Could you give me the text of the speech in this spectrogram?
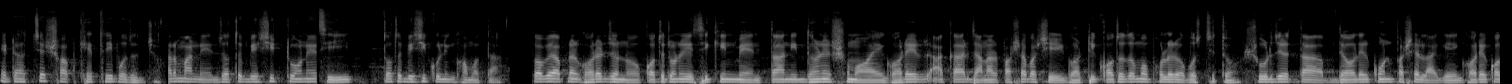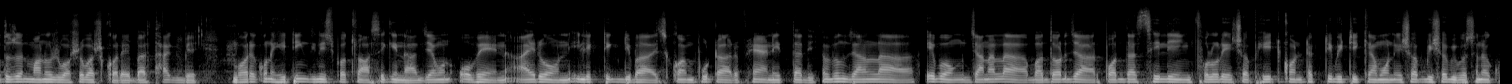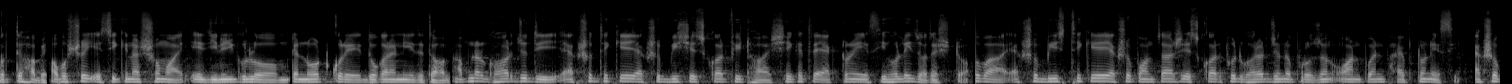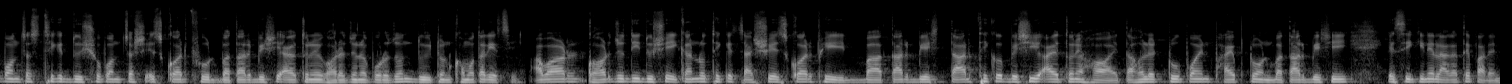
এটা হচ্ছে সব ক্ষেত্রেই প্রযোজ্য। তার মানে যত বেশি টোনের সি, তত বেশি কুলিং ক্ষমতা। তবে আপনার ঘরের জন্য কত টনের এসি কিনবেন তা নির্ধারণের সময় ঘরের আকার জানার পাশাপাশি ঘরটি কততম ফলের অবস্থিত? সূর্যের তাপ, দেওয়ালের কোন পাশে লাগে, ঘরে কতজন মানুষ বসবাস করে বা থাকবে, ঘরে কোনো হিটিং জিনিসপত্র আছে কি না যেমন oven, iron, electric device, computer, fan ইত্যাদি। এবং জানালা এবং জানালা বা দরজার পর্দা, সিলিং, ফ্লোরে এসব হিট কন্ট্রাক্টিভিটি কেমন, এসব বিষয় বিবেচনা করতে হবে। অবশ্যই এসি কেনার সময় এই জিনিসগুলো নোট করে দোকানে নিয়ে যেতে হবে। আপনার ঘর যদি একশো থেকে একশো বিশ স্কোয়ার ফিট হয়, সেক্ষেত্রে এক টনের এসি হলেই যথেষ্ট। অথবা একশো বিশ থেকে একশো পঞ্চাশ স্কোয়ার ফুট ঘরের জন্য প্রয়োজন one point five ton AC একশো পঞ্চাশ থেকে দুইশো পঞ্চাশ স্কোয়ার ফুট বা তার বেশি আয়তনের ঘরের জন্য প্রয়োজন দুই টন ক্ষমতার এসি আবার ঘর যদি দুশো একান্ন থেকে চারশো স্কোয়ার ফিট বা তার বেশ, তার থেকেও বেশি আয়তনে হয়, তাহলে টু পয়েন্ট ফাইভ টন বা তার বেশি এসি কিনে লাগাতে পারেন।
